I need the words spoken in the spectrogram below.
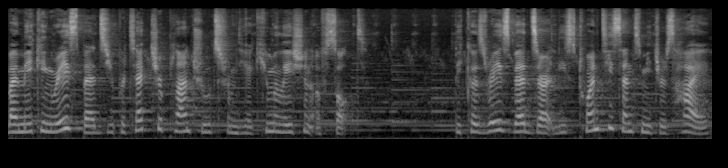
By making raised beds, you protect your plant roots from the accumulation of salt. Because raised beds are at least 20 centimeters high,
